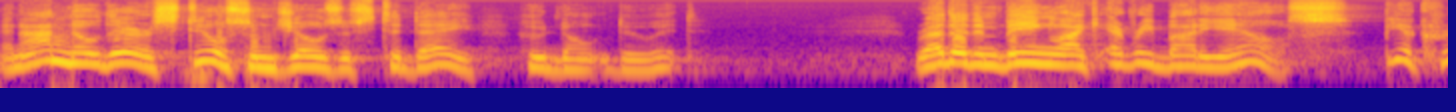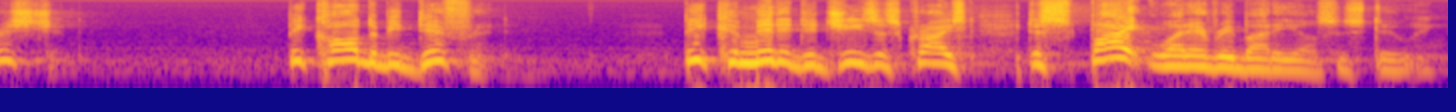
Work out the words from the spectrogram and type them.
And I know there are still some Josephs today who don't do it. Rather than being like everybody else, be a Christian. Be called to be different. Be committed to Jesus Christ despite what everybody else is doing.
